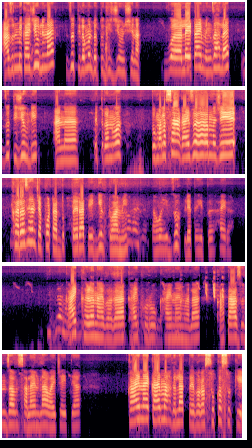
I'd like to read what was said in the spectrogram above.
अजून मी काय जेवली नाही. ज्योतीला म्हणलं तू घे जेवून शिना. लय टायमिंग झालाय. ज्योती जेवली. आणि मित्रांनो तुम्हाला सांगायचं म्हणजे खरंच ह्यांच्या पोटात दुखतंय. रात्री गेलतो आम्ही. हे झोपले तर इथं. हाय का? काय खळ नाही बघा. काय करू काय नाही मला. आता अजून जाऊन सलाईन लावायच्या इथ्या काय नाही काय महाग लागतंय बघा सुख सुखी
